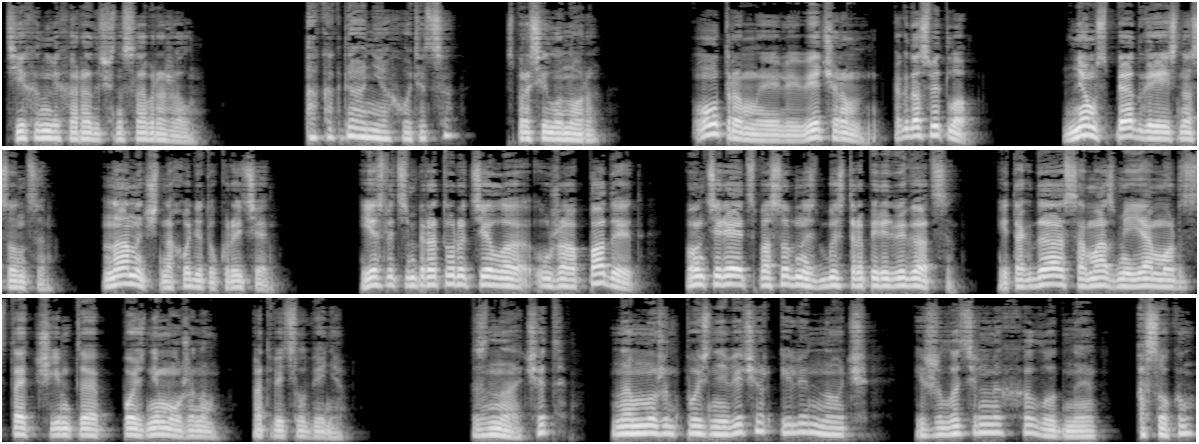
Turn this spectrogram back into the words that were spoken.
Тихон лихорадочно соображал. «А когда они охотятся?» — спросила Нора. «Утром или вечером, когда светло. Днем спят, греясь на солнце. На ночь находят укрытие. Если температура тела уже падает, он теряет способность быстро передвигаться, и тогда сама змея может стать чьим-то поздним ужином», — ответил Веня. «Значит, нам нужен поздний вечер или ночь, и желательно холодная. А сокол?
